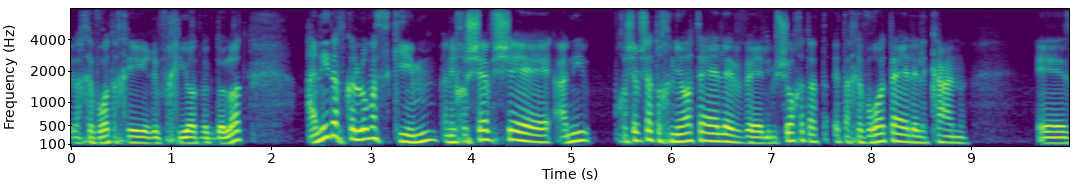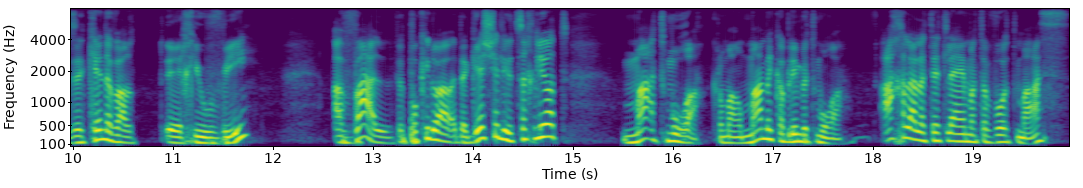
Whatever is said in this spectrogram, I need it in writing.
לחברות הכי רווחיות וגדולות. אני דווקא לא מסכים, אני חושב ש... אני חושב שהתוכניות האלה ולמשוך את, את החברות האלה לכאן, אה, זה כן דבר אה, חיובי, אבל, ופה כאילו הדגש שלי צריך להיות, מה התמורה? כלומר, מה מקבלים בתמורה? אחלה לתת להם הטבות מס,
